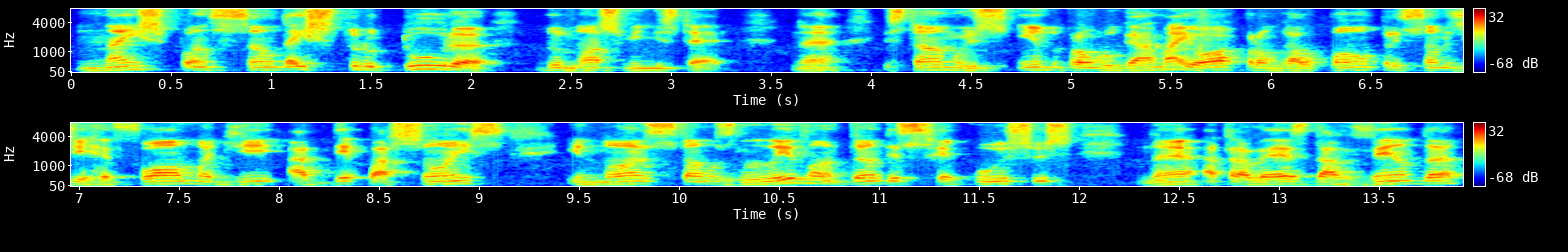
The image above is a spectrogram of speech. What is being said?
na expansão da estrutura do nosso ministério. Né? Estamos indo para um lugar maior, para um galpão, precisamos de reforma, de adequações, e nós estamos levantando esses recursos né, através da venda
